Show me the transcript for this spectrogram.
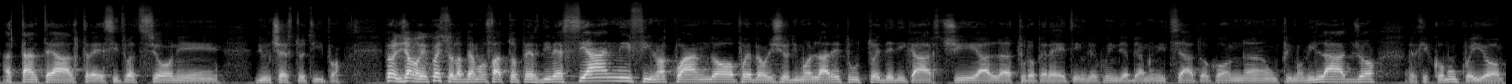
a tante altre situazioni di un certo tipo. Però diciamo che questo l'abbiamo fatto per diversi anni fino a quando poi abbiamo deciso di mollare tutto e dedicarci al tour operating, quindi abbiamo iniziato con un primo villaggio, perché comunque io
